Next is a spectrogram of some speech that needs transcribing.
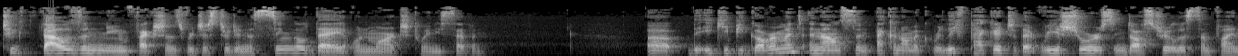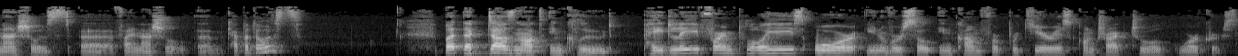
2,000 new infections registered in a single day on March 27. Uh, the AKP government announced an economic relief package that reassures industrialists and uh, financial um, capitalists but that does not include paid leave for employees or universal income for precarious contractual workers.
